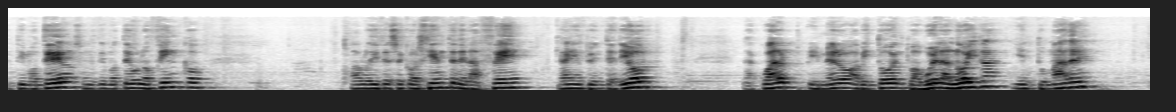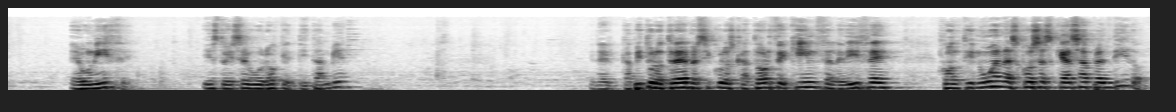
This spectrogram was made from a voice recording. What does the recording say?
En Timoteo, en Timoteo 1.5, Pablo dice, soy consciente de la fe que hay en tu interior, la cual primero habitó en tu abuela Loida y en tu madre Eunice, y estoy seguro que en ti también. En el capítulo 3, versículos 14 y 15 le dice, Continúan las cosas que has aprendido,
